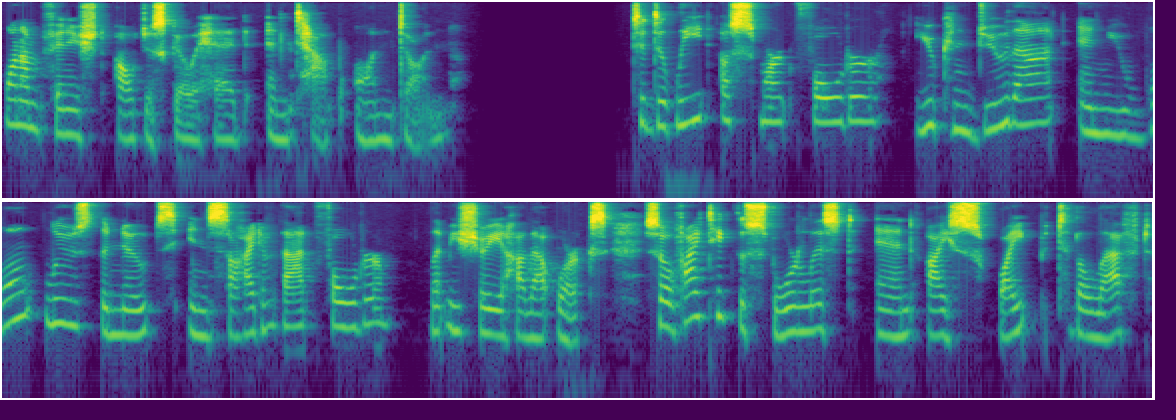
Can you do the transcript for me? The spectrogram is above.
When I'm finished, I'll just go ahead and tap on done. To delete a smart folder, you can do that and you won't lose the notes inside of that folder. Let me show you how that works. So if I take the store list and I swipe to the left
